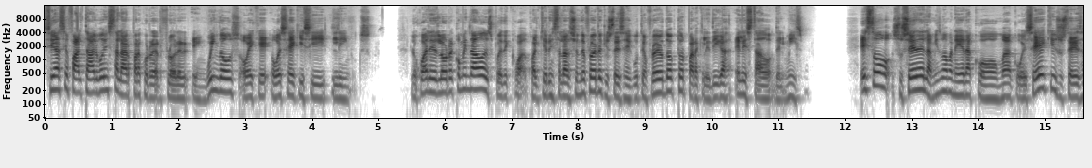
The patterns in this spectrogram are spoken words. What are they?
si hace falta algo de instalar para correr Flutter en Windows, OS X y Linux. Lo cual es lo recomendado después de cualquier instalación de Flutter que ustedes ejecuten Flutter Doctor para que les diga el estado del mismo. Esto sucede de la misma manera con Mac OS X. Ustedes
